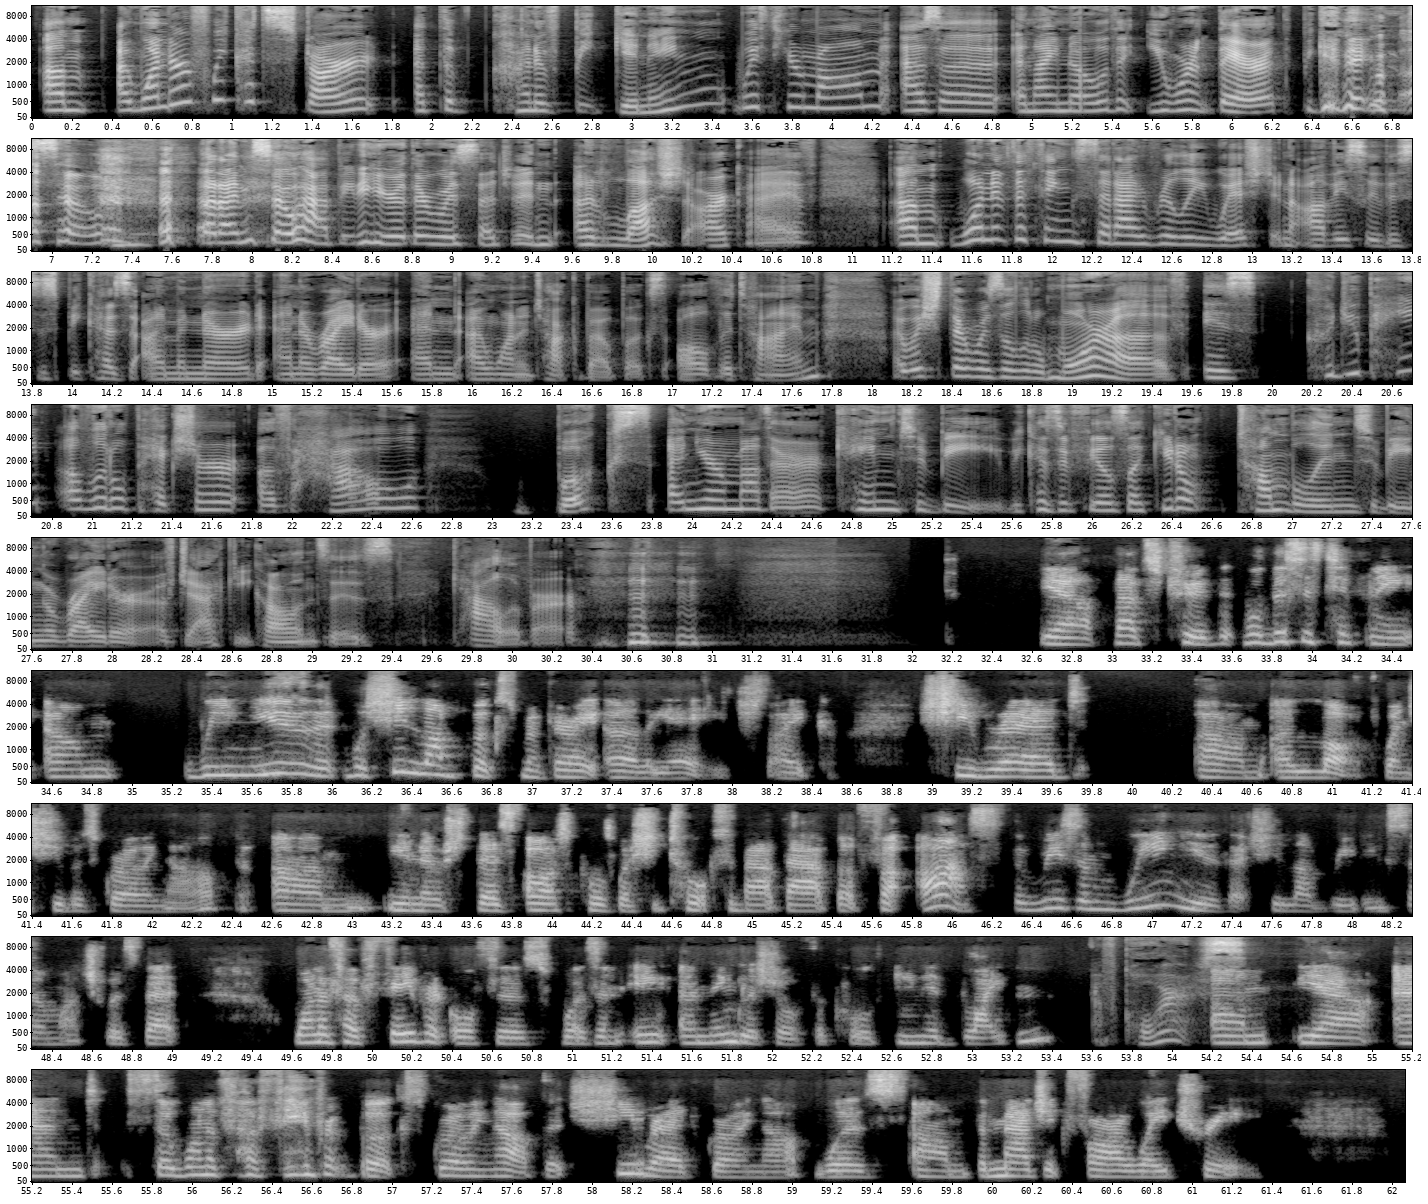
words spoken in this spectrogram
um, I wonder if we could start at the kind of beginning with your mom as a, and I know that you weren't there at the beginning, so, but I'm so happy to hear there was such an, a lush archive. Um, one of the things that I really wished, and obviously this is because I'm a nerd and a writer and I want to talk about books all the time, I wish there was a little more of is could you paint a little picture of how books and your mother came to be because it feels like you don't tumble into being a writer of Jackie Collins's caliber. yeah, that's true. Well, this is Tiffany. Um, we knew that well, she loved books from a very early age. Like she read um, a lot when she was growing up. Um, you know, there's articles where she talks about that. But for us, the reason we knew that she loved reading so much was that one of her favorite authors was an, an English author called Enid Blyton. Of course. Um, yeah. And so one of her favorite books growing up that she read growing up was um, The Magic Faraway Tree.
